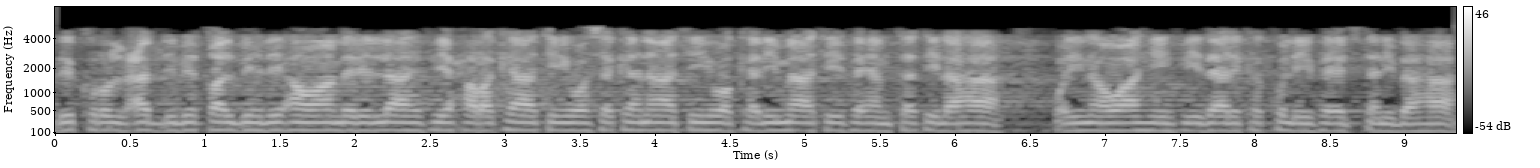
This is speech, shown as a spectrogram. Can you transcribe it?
ذكر العبد بقلبه لأوامر الله في حركاته وسكناته وكلماته فيمتثلها. ولنواهيه في ذلك كله فيجتنبها.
